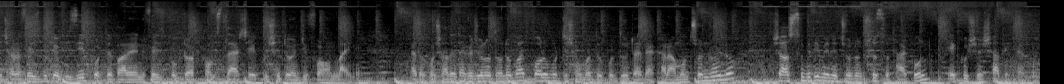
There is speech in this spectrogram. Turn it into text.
এছাড়া ফেসবুকে ভিজিট করতে পারেন Facebook dot com slash Ekushey twenty four অনলাইনে এতক্ষণ সাথে থাকার জন্য ধন্যবাদ। পরবর্তী সংবাদ দুপুর দুটায় দেখার আমন্ত্রণ রইল। স্বাস্থ্যবিধি মেনে চলুন, সুস্থ থাকুন, একুশের সাথে থাকুন।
